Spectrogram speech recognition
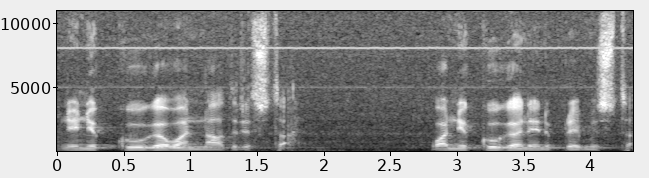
నేను ఎక్కువగా వాడిని ఆదరిస్తా. వాడిని ఎక్కువగా నేను ప్రేమిస్తా.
